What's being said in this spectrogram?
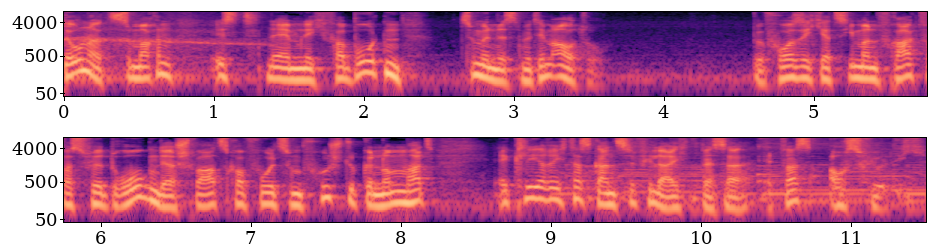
Donuts zu machen ist nämlich verboten, zumindest mit dem Auto. Bevor sich jetzt jemand fragt, was für Drogen der Schwarzkopf wohl zum Frühstück genommen hat, erkläre ich das Ganze vielleicht besser etwas ausführlich.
